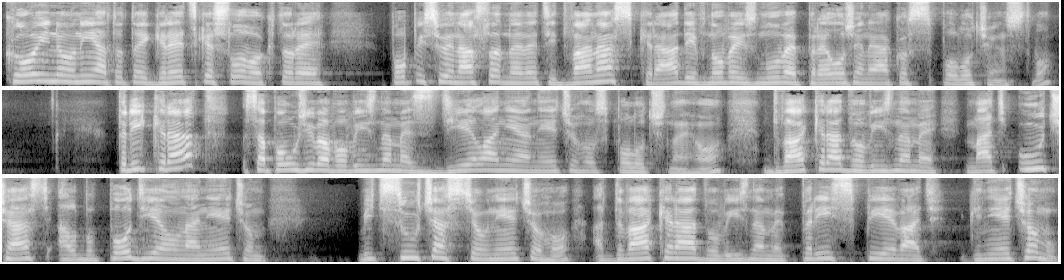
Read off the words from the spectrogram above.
Koinonia, toto je grécke slovo, ktoré popisuje následné veci. 12 krát je v Novej zmluve preložené ako spoločenstvo. Trikrát sa používa vo význame zdieľania niečoho spoločného. Dvakrát vo význame mať účasť alebo podiel na niečom byť súčasťou niečoho a dvakrát vo význame prispievať k niečomu.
